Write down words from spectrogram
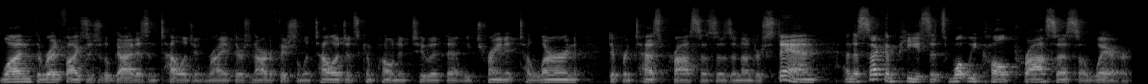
one, the RedFox Digital Guide is intelligent, right? There's an artificial intelligence component to it that we train it to learn different test processes and understand. And the second piece, it's what we call process aware.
